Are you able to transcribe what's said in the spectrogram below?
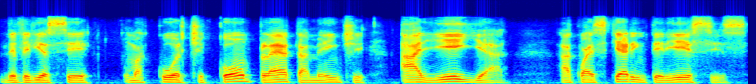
deveria ser uma corte completamente alheia a quaisquer interesses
